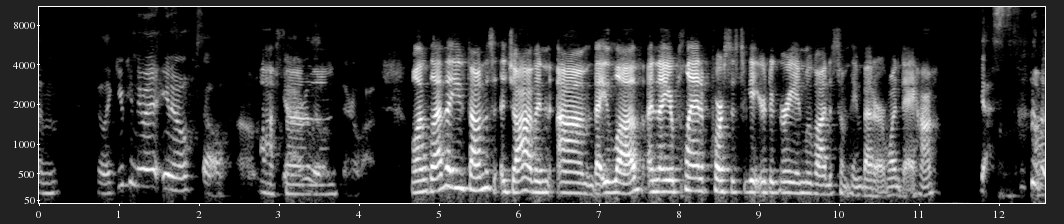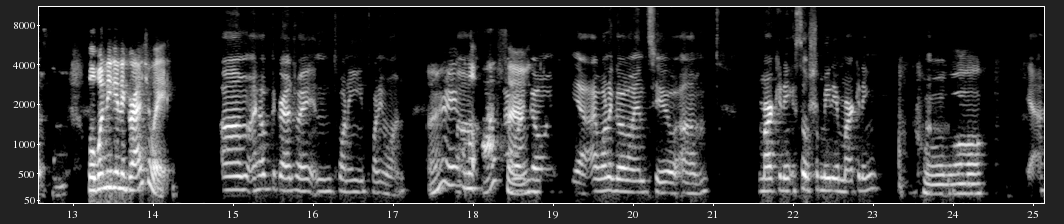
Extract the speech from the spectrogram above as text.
and they're like you can do it you know so um, yeah i really like there a lot well, I'm glad that you found a job and um, that you love. And now your plan, of course, is to get your degree and move on to something better one day, huh? yes Awesome. well, when are you going to graduate? Um, I hope to graduate in 2021. All right, Um, well, I awesome. go, yeah, I want to go into um, marketing, social media marketing. Cool. Yeah,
